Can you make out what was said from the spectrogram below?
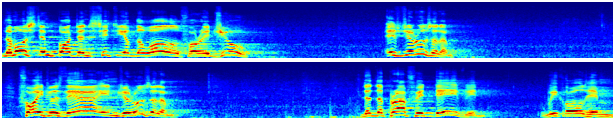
The most important city of the world for a Jew is Jerusalem. For it was there in Jerusalem that the prophet David, we call him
